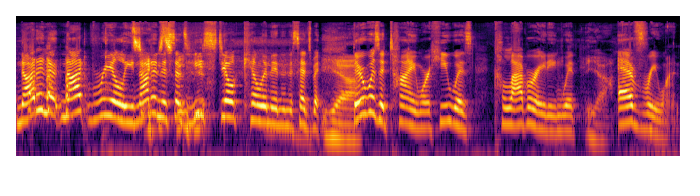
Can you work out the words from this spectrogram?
Not in a, not really, not in a sense. He's still killing it in a sense, but Yeah. there was a time where he was collaborating with Yeah. everyone,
